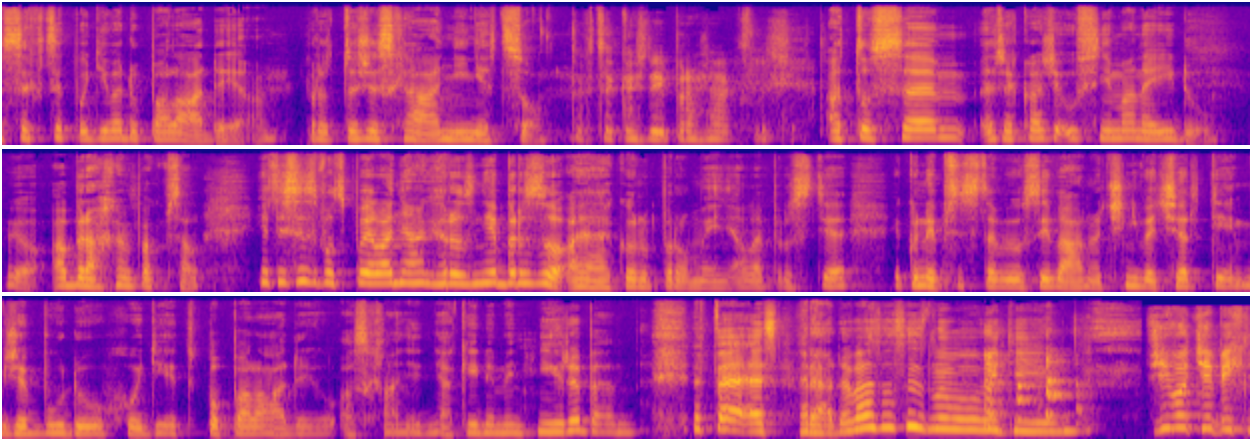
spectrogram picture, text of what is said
se chce podívat do Paládia, protože schání něco. To chce každý Pražák slyšet. A to jsem řekla, že už s nima nejdu. Jo. A brácha mi pak psal, je ty jsi odpojila nějak hrozně brzo. A já jako, no promiň, ale prostě jako nepředstavuju si vánoční večer tím, že budu chodit po paládiu a schánět nějaký dementní hřeben. PS, ráda vás zase znovu vidím. V životě bych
